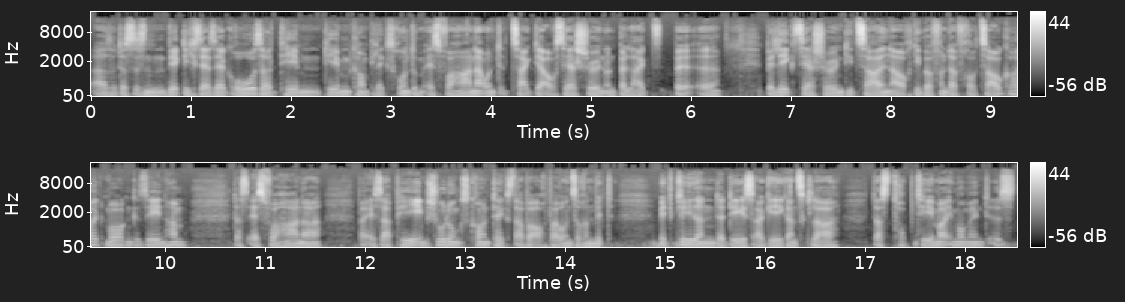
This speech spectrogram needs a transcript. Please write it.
Also das ist ein wirklich sehr, sehr großer Themen, Themenkomplex rund um S4HANA und zeigt ja auch sehr schön und belegt, be, äh, belegt sehr schön die Zahlen auch, die wir von der Frau Zauke heute Morgen gesehen haben, dass S4HANA bei SAP im Schulungskontext, aber auch bei unseren Mit Mitgliedern der DSAG ganz klar das Top-Thema im Moment ist.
